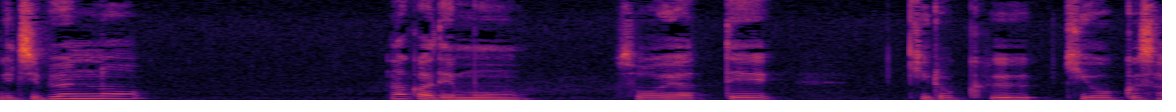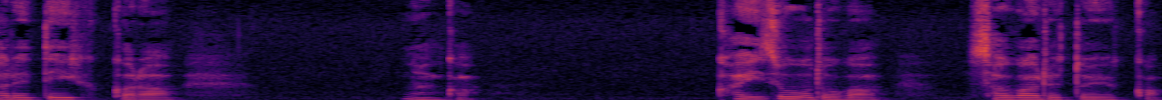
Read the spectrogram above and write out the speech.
自分の中でもそうやって記録記憶されていくからなんか解像度が下がるというか。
